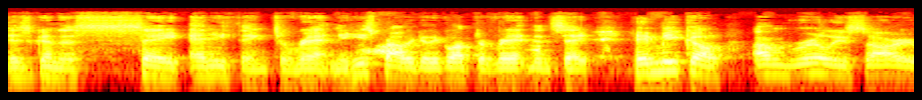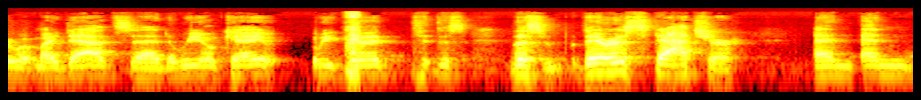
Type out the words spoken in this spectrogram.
is going to say anything to Rantanen. He's probably going to go up to Rantanen and say, "Hey, Mikko, I'm really sorry what my dad said. Are we okay? Are we good? Just listen. There is stature, and and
